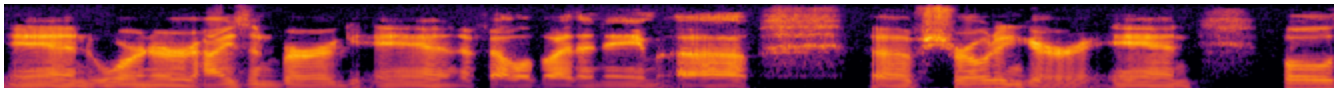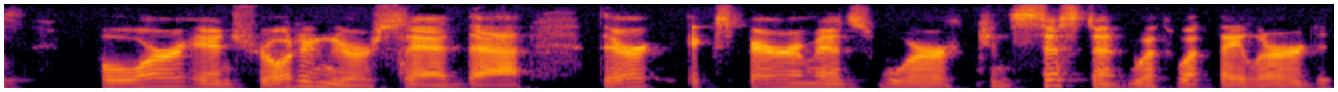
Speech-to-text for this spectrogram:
and Werner Heisenberg and a fellow by the name of, of Schrodinger. And both Bohr and Schrodinger said that their experiments were consistent with what they learned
